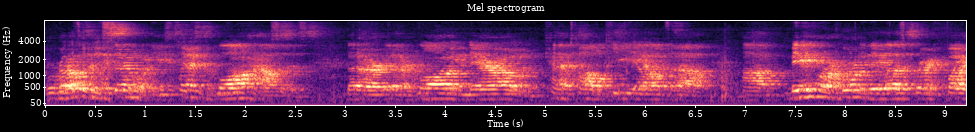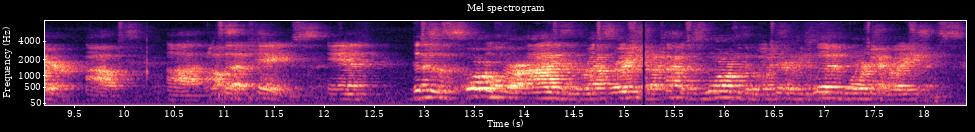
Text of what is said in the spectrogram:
were relatively similar. These types of long houses that are, that are long and narrow and kind of tall to keep the elements out. Um, maybe more importantly, they let us bring fire out uh, outside of caves. And this was horrible for our eyes and for respiration, but it kept us warm through the winter and we lived more generations.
